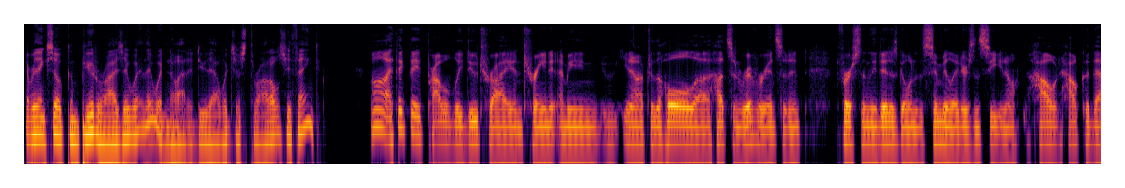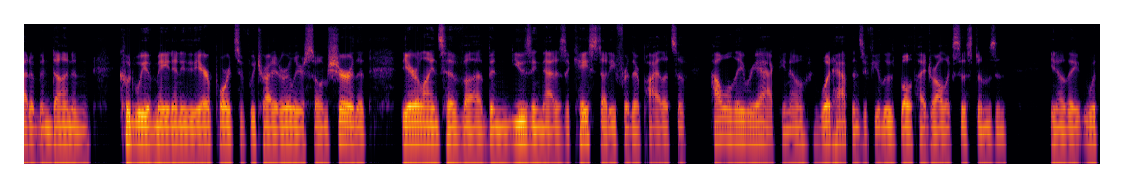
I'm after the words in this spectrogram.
everything's so computerized. They would they wouldn't know how to do that with just throttles. You think? Well, I think they probably do try and train it. I mean, you know, after the whole uh, Hudson River incident, the first thing they did is go into the simulators and see, you know, how how could that have been done, and could we have made any of the airports if we tried it earlier? So I'm sure that the airlines have uh, been using that as a case study for their pilots of how will they react. You know, what happens if you lose both hydraulic systems and you know they with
